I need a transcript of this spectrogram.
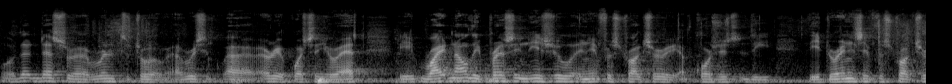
Well, that, that's uh, relative to a recent, uh, earlier question you asked. Right now, the pressing issue in infrastructure, of course, is the, the drainage infrastructure,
